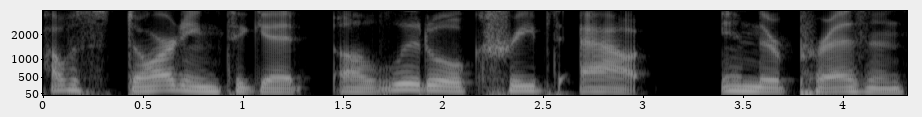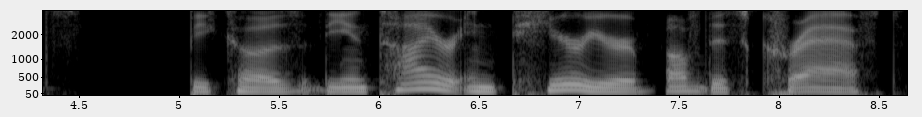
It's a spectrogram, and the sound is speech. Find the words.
I was starting to get a little creeped out in their presence because the entire interior of this craft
